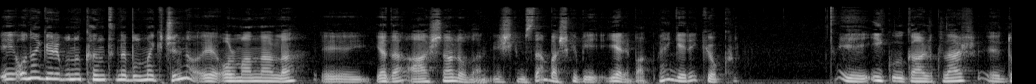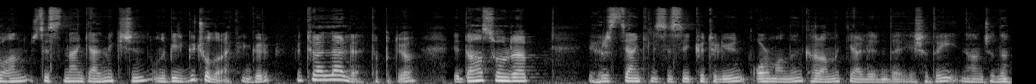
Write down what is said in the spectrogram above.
E, ona göre bunun kanıtını bulmak için e, ormanlarla e, ya da ağaçlarla olan ilişkimizden başka bir yere bakmaya gerek yok. E, ilk uygarlıklar e, doğanın üstesinden gelmek için onu bir güç olarak görüp ritüellerle tapılıyor. E, daha sonra Hristiyan kilisesi kötülüğün ormanlığın karanlık yerlerinde yaşadığı inancını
